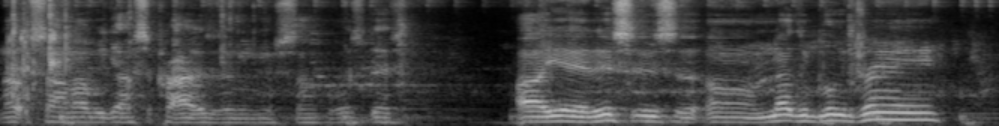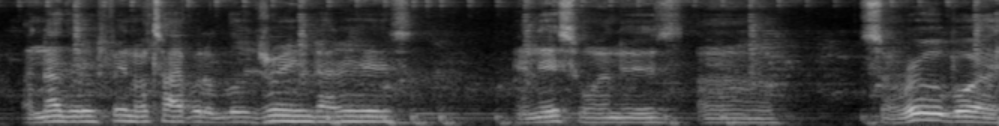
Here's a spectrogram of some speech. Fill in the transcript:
No, sound like we got surprises in here or something. What's this? Oh yeah, this is uh, um, another blue dream, another phenotype of the blue dream that is, and this one is um, some rude boy,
